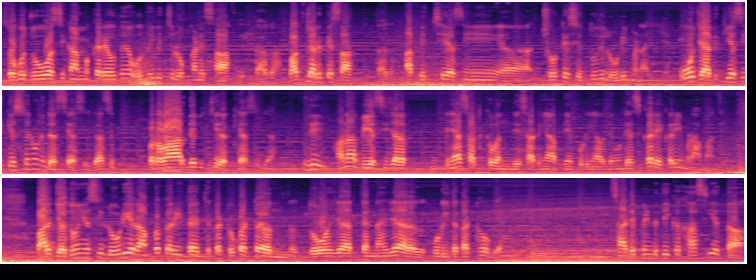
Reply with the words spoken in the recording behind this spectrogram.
ਸਗੋਂ ਜੋ ਅਸੀਂ ਕੰਮ ਕਰਿਆ ਉਹਦੇ ਉਹਦੇ ਵਿੱਚ ਲੋਕਾਂ ਨੇ ਸਾਥ ਦਿੱਤਾਗਾ ਵੱਧ ਚੜ ਕੇ ਸਾਥ ਦਿੱਤਾਗਾ। ਆ ਪਿੱਛੇ ਅਸੀਂ ਛੋਟੇ ਸਿੱਧੂ ਦੀ ਲੋਹੜੀ ਮਨਾਈ ਹੈ। ਉਹ ਜਦ ਕਿ ਅਸੀਂ ਕਿਸੇ ਨੂੰ ਨਹੀਂ ਦੱਸਿਆ ਸੀਗਾ ਅਸੀਂ ਪਰਿਵਾਰ ਦੇ ਵਿੱਚ ਹੀ ਰੱਖਿਆ ਸੀਗਾ। ਜੀ। ਹਨਾ ਵੀ ਅਸੀਂ ਜਦ 50 60 ਬੰਦੇ ਸਾਡੀਆਂ ਆਪਣੀਆਂ ਕੁੜੀਆਂ ਆਪਦੇ ਮੁੰਡੇ ਅਸੀਂ ਘਰੇ ਘਰੇ ਮਨਾਵਾਂਗੇ ਪਰ ਜਦੋਂ ਹੀ ਅਸੀਂ ਲੋਹੜੀ ਆਰੰਭ ਕਰੀ ਤਾਂ ਇੱਥੇ ਘੱਟੋ ਘੱਟ 2000 3000 ਕੁੜੀ ਦਾ ਇਕੱਠ ਹੋ ਗਿਆ। ਸਾਡੇ ਪਿੰਡ ਦੀ ਇੱਕ ਖਾਸੀਅਤ ਆ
